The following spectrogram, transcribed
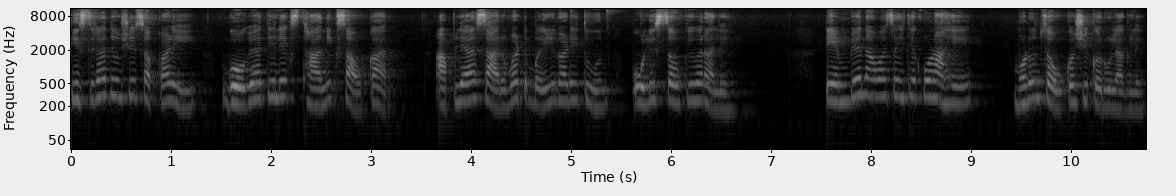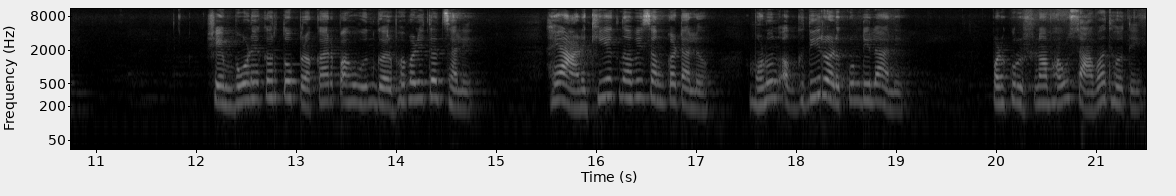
तिसऱ्या दिवशी सकाळी गोव्यातील एक स्थानिक सावकार आपल्या सारवट बैलगाडीतून पोलीस चौकीवर आले. टेंबे नावाचं इथे कोण आहे? म्हणून चौकशी करू लागले. शेंभोणेकर तो प्रकार पाहून गर्भगळीतच झाले. हे आणखी एक नवी संकट आलं. म्हणून अगदी रडकुंडीला आले. पण कृष्णाभाऊ सावध होते.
